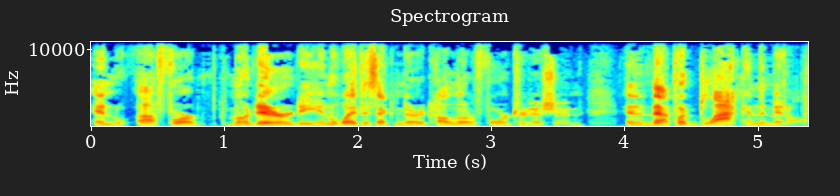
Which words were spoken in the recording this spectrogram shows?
and uh, for modernity and white the secondary color for tradition, and then that put black in the middle.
